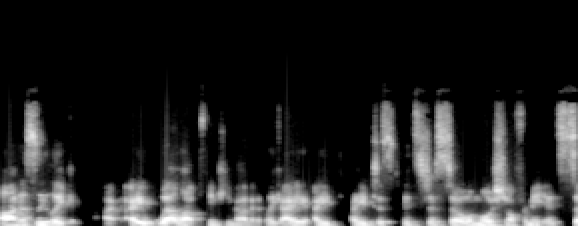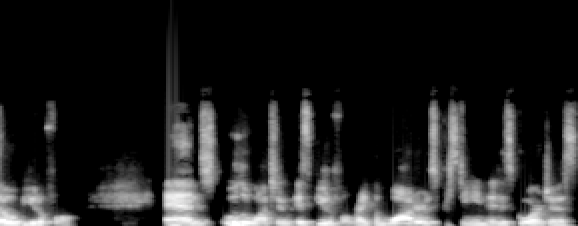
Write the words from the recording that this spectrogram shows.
honestly like I, I well up thinking about it. Like I, I, I just, it's just so emotional for me. It's so beautiful. And Uluwatu is beautiful, right? The water is pristine. It is gorgeous.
